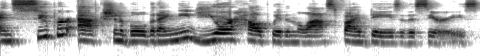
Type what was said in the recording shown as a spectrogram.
and super actionable that i need your help with in the last five days of this series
